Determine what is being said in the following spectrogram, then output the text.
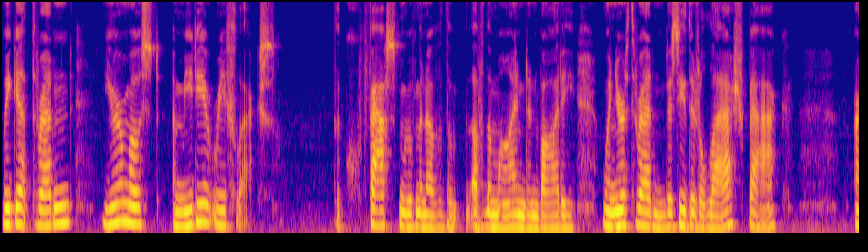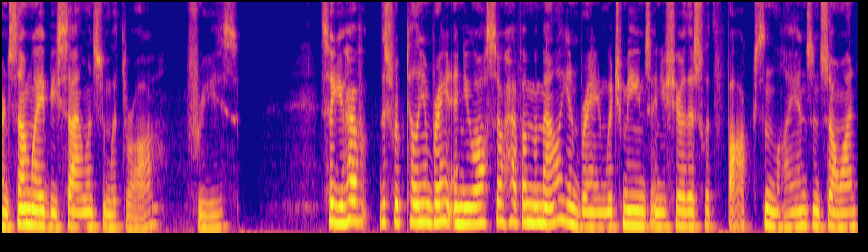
we get threatened, your most immediate reflex, the fast movement of the, of the mind and body when you're threatened, is either to lash back or in some way be silenced and withdraw, freeze. So you have this reptilian brain, and you also have a mammalian brain, which means, and you share this with fox and lions and so on,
